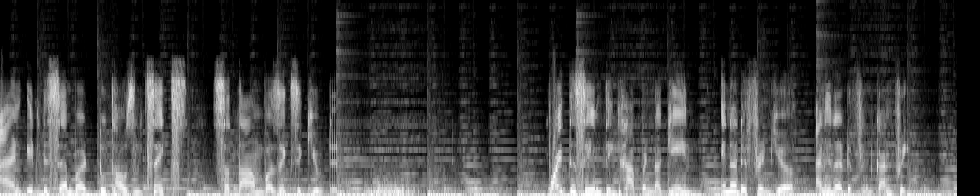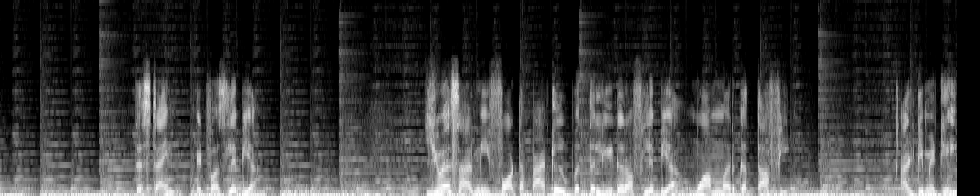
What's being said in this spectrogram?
and in December 2006, Saddam was executed. Quite the same thing happened again in a different year and in a different country. This time it was Libya. US Army fought a battle with the leader of Libya, Muammar Gaddafi. Ultimately,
